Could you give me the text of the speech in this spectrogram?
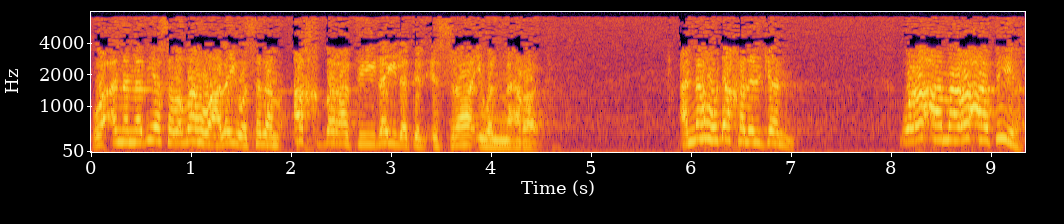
وأن النبي صلى الله عليه وسلم أخبر في ليلة الإسراء والمعراج أنه دخل الجنة ورأى ما رأى فيها.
